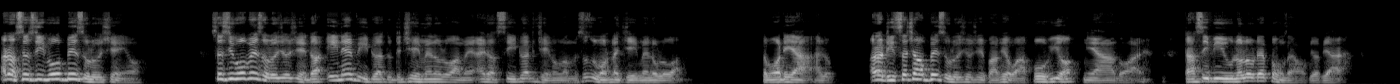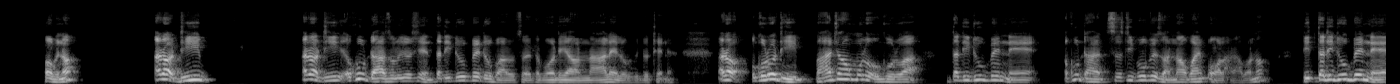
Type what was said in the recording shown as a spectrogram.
အဲ့တော့64 bit ဆိုလို့ရှိရင်ရော64 bit ဆိုလို့ရှိရင်တော့ A နဲ့ B အတွက် तू တစ်ချိန်ပဲလုံးလုံးရမယ်အဲ့တော့ C အတွက်တစ်ချိန်လုံးလုံးရမယ်စုစုပေါင်းနှစ်ချိန်ပဲလုံးလုံးရ သဘောတရားအဲ့လိုအဲ့တော့ဒီ16 bit ဆိုလို့ရှိရင်ဘာဖြစ်သွားပို့ပြီးတော့များသွားတယ်ဒါ CPU လုံးလုံးတဲ့ပုံစံကိုပြောပြတာဟုတ်ပြီနော်အဲ့တော့ဒီအဲ့တော့ဒီအခုဒါဆိုလို့ရှိရင်32 bit တို့ပါလို့ဆိုတဲ့သဘောတရားကိုနားလည်လို့ပြီးလို့ထင်တယ်အဲ့တော့အကိုတို့ဒီဘာကြောင့်မို့လို့အကိုတို့က32 bit နဲ့အခုဒါ64 bit ဆိုတာနောက်ပိုင်းပေါ်လာတာပေါ့နော်ဒီ32 bit နဲ့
